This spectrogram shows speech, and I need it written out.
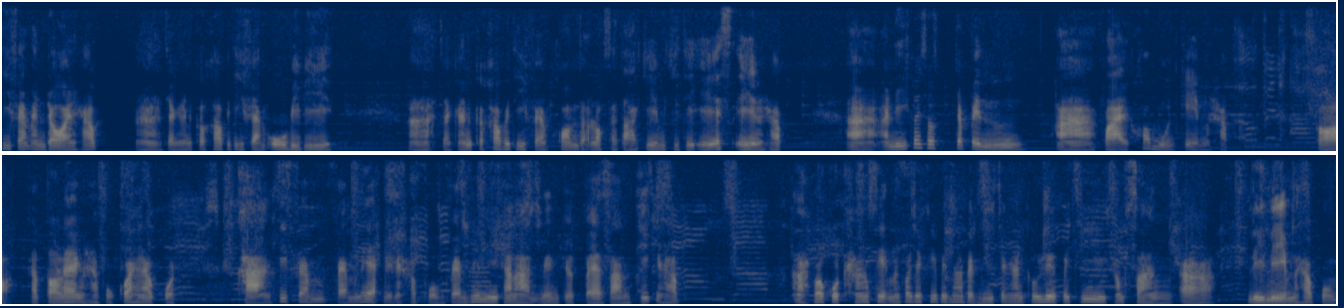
ที่แฟ้ม Android นะครับอ่าจากนั้นก็เข้าไปที่แฟ้ม OBB อ่าจากนั้นก็เข้าไปที่แฟ้ม com.rockstar game GTA SA นะครับอ่าอันนี้ก็จะจะเป็นอ่าไฟล์ข้อมูลเกมนะครับ ก็ขั้นตอนแรกนะครับผมก็ให้เรากดค้างที่แฟ้มแฟ้มแรกเลยนะครับ ผมแฟ้มที่มีขนาด 1.83กิกนะครับอ่าพอกดค้างเสร็จมันก็จะขึ้นเป็นหน้าแบบนี้ จากนั้นก็เลือกไปที่คำสั่งอ่า rename นะครับผม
